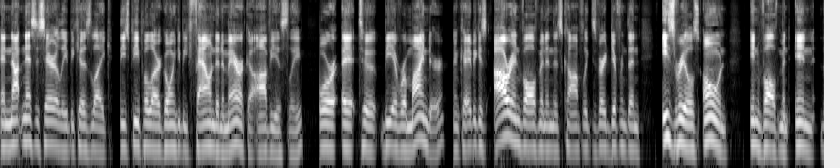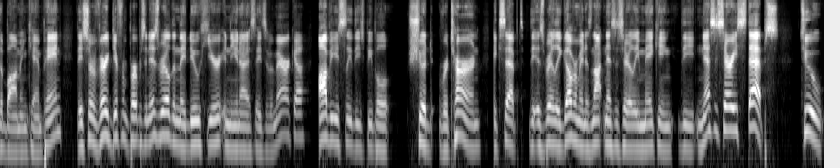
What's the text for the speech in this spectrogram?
and not necessarily because like these people are going to be found in America, obviously or uh, to be a reminder, okay? Because our involvement in this conflict is very different than Israel's own involvement in the bombing campaign. They serve a very different purpose in Israel than they do here in the United States of America. Obviously, these people should return, except the Israeli government is not necessarily making the necessary steps to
